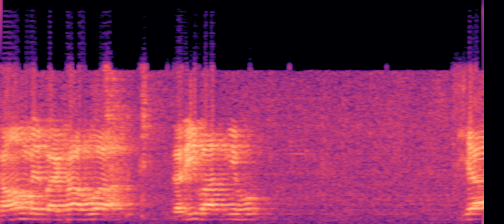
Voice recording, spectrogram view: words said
गाँव में बैठा हुआ गरीब आदमी हो या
